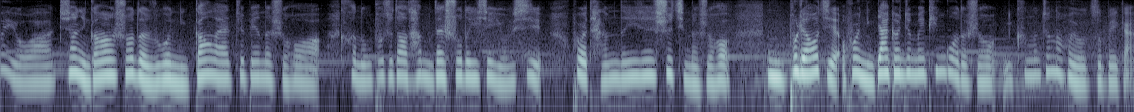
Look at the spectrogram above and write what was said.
会有啊，就像你刚刚说的，如果你刚来这边的时候啊，可能不知道他们在说的一些游戏或者谈论的一些事情的时候，你不了解或者你压根就没听过的时候，你可能真的会有自卑感。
